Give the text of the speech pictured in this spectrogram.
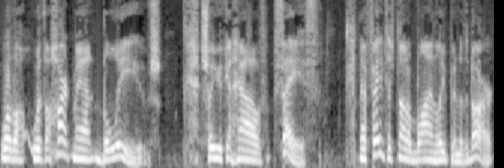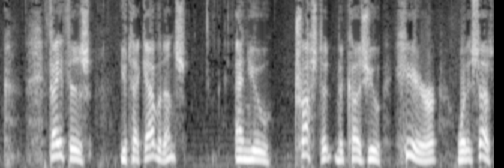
Well, the, with the heart, man believes. So you can have faith. Now, faith is not a blind leap into the dark. Faith is you take evidence and you trust it because you hear what it says.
